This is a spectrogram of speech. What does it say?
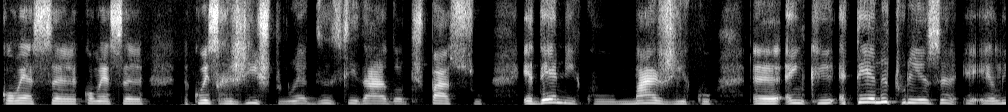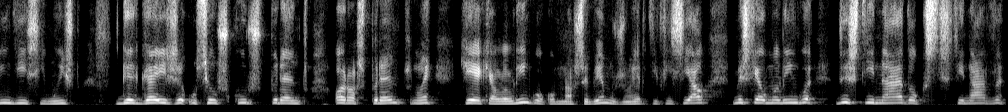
Com essa, com essa, com esse registro, não é? De cidade ou de espaço edénico, mágico, uh, em que até a natureza é, é, lindíssimo isto, gagueja o seu escuro esperanto. Ora, o esperanto, não é? Que é aquela língua, como nós sabemos, não é artificial, mas que é uma língua destinada ou que se destinava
